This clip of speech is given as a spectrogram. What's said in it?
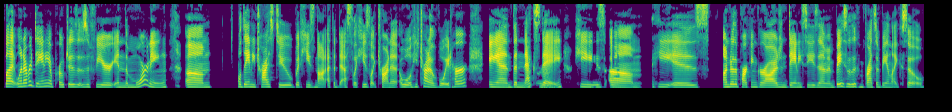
But whenever danny approaches zafir in the morning um well danny tries to but he's not at the desk. Like he's like trying to well he's trying to avoid her. And the next Mhm. day he's um he is under the parking garage and Danny sees him and basically confronts him being like, "So,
